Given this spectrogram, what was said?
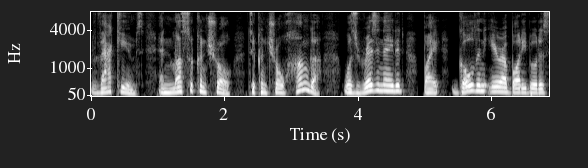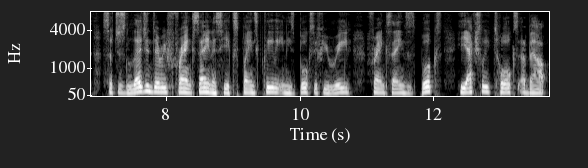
vacuums and muscle control to control hunger was resonated by golden era bodybuilders such as legendary Frank Zane as he explains clearly in his books. If you read Frank Zane's books he actually talks about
